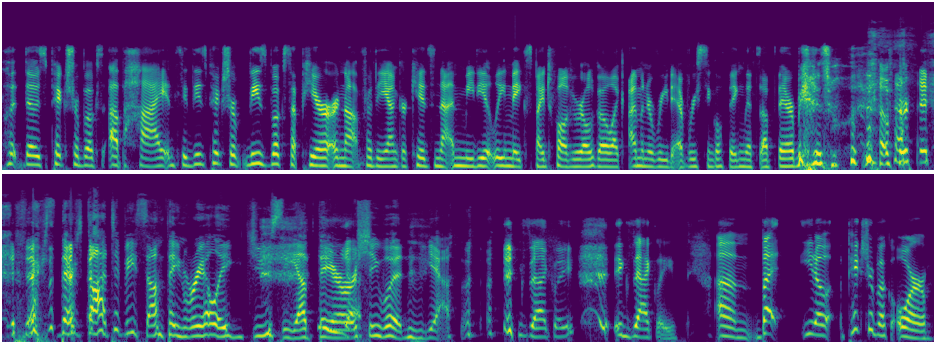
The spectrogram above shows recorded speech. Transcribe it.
put those picture books up high and say these picture these books up here are not for the younger kids, and that immediately makes my 12 year old go like, I'm going to read every single thing that's up there because there's there's got to be something really juicy up there, yeah. or she wouldn't. Yeah, exactly, exactly. Um, but you know, picture book or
